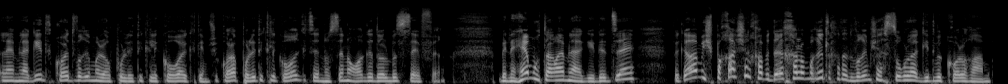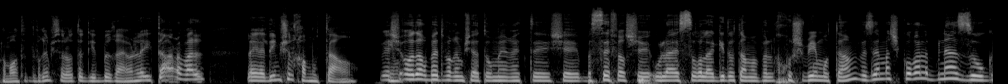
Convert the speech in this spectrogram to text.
להם להגיד את כל הדברים הלא פוליטיקלי קורקטים, שכל הפוליטיקלי קורקט זה נושא נורא גדול בספר. ביניהם מותר להם להגיד את זה, וגם המשפחה שלך בדרך כלל אומרת לך את הדברים שאסור להגיד בקול רם. כלומר, את הדברים שאתה לא תגיד בריאיון לעיתון, אבל לילדים שלך מותר. ויש עוד הרבה דברים שאת אומרת אה, שבספר שאולי אסור להגיד אותם, אבל חושבים אותם, וזה מה שקורה לבני הזוג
